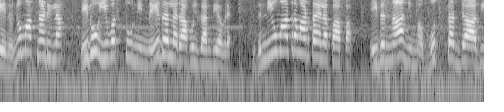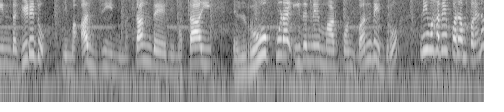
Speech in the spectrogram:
ಏನನ್ನು ಮಾತನಾಡಿಲ್ಲ. ಇದು ಇವತ್ತು ನಿನ್ನೇದಲ್ಲ ರಾಹುಲ್ ಗಾಂಧಿ ಅವರೇ. ಇದನ್ನ ನೀವು ಮಾತ್ರ ಮಾಡ್ತಾ ಇಲ್ಲ ಪಾಪ. ಇದನ್ನ ನಿಮ್ಮ ಮುತ್ತಜ್ಜ ಆದಿಯಿಂದ ಹಿಡಿದು ನಿಮ್ಮ ಅಜ್ಜಿ, ನಿಮ್ಮ ತಂದೆ, ನಿಮ್ಮ ತಾಯಿ ಎಲ್ಲರೂ ಕೂಡ ಇದನ್ನೇ ಮಾಡ್ಕೊಂಡು ಬಂದಿದ್ರು. ನೀವು ಅದೇ ಪರಂಪರೆನ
